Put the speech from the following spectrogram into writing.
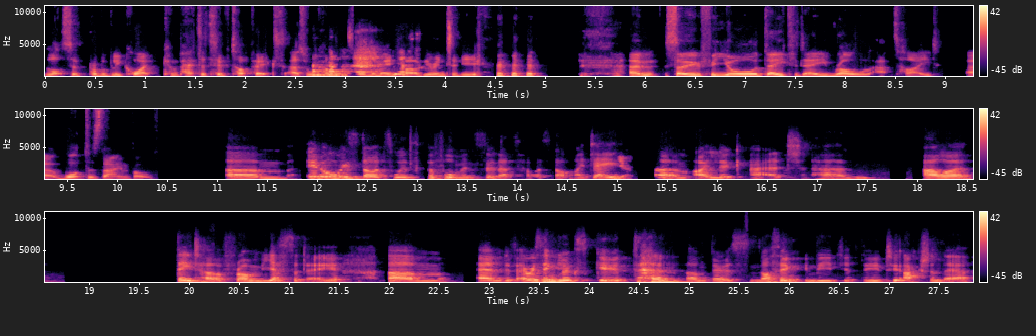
lots of probably quite competitive topics as we'll come on to in the main yes. part of your interview um, so for your day-to-day role at tide uh, what does that involve um, it always starts with performance. So that's how I start my day. Yeah. Um, I look at um, our data from yesterday. Um, and if everything looks good, then um, there's nothing immediately to action there.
